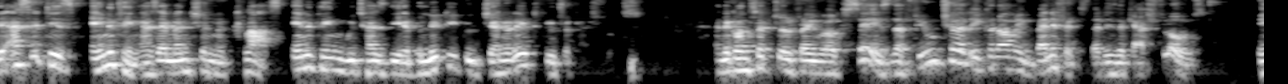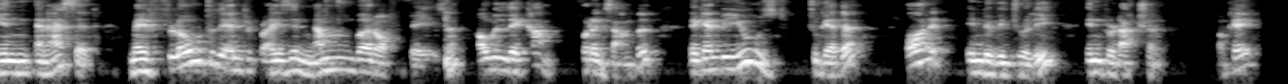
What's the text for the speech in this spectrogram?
The asset is anything, as I mentioned a class, anything which has the ability to generate future cash flows. And the conceptual framework says the future economic benefits, that is the cash flows in an asset, may flow to the enterprise in number of ways. How will they come? For example, they can be used together or individually in production. Okay,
